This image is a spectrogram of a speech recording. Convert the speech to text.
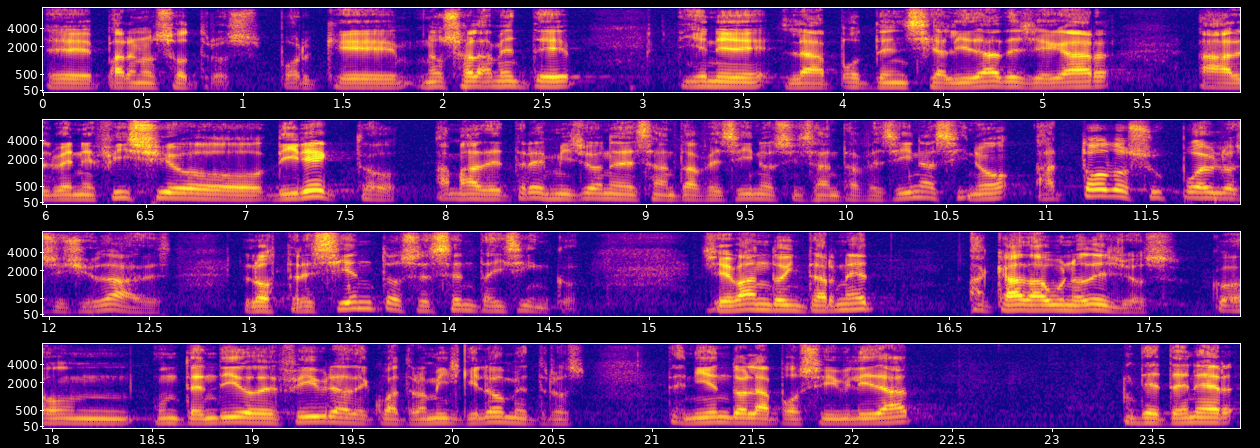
eh, para nosotros, porque no solamente tiene la potencialidad de llegar al beneficio directo a más de 3 millones de santafesinos y santafesinas, sino a todos sus pueblos y ciudades, los 365, llevando Internet a cada uno de ellos, con un tendido de fibra de 4.000 kilómetros, teniendo la posibilidad de tener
